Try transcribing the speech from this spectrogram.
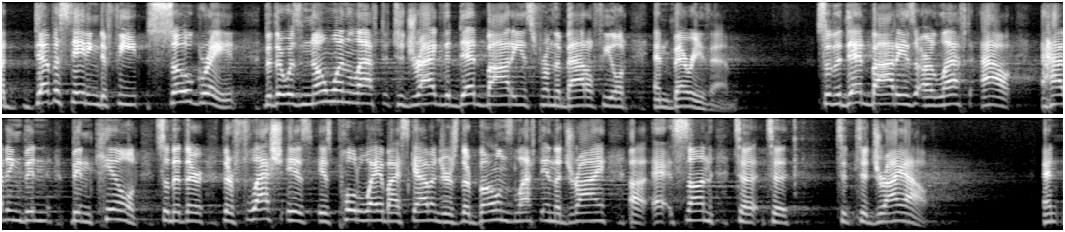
a devastating defeat so great that there was no one left to drag the dead bodies from the battlefield and bury them. So the dead bodies are left out, having been, been killed, so that their, their flesh is, is pulled away by scavengers, their bones left in the dry uh, eh, sun to, to, to, to dry out. And,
